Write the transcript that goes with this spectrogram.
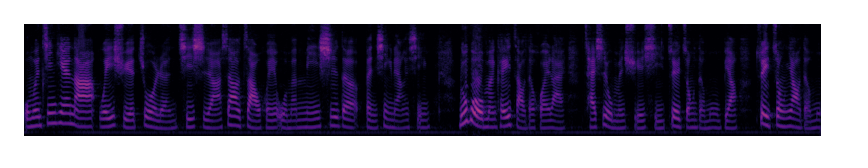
我们今天拿为学做人，其实啊是要找回我们迷失的本性良心。如果我们可以找得回来，才是我们学习最终的目标，最重要的目。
